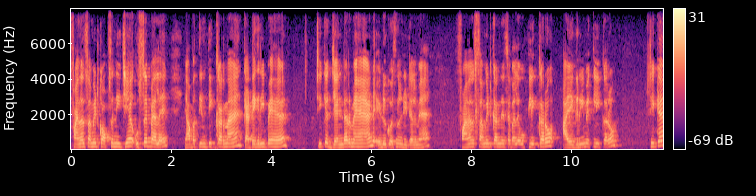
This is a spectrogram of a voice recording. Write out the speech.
फाइनल सबमिट का ऑप्शन नीचे है। उससे पहले यहाँ पर तीन टिक करना है। कैटेगरी पे है। ठीक है? जेंडर में है एंड एजुकेशनल डिटेल में है। फाइनल सबमिट करने से पहले वो क्लिक करो। आई एग्री में क्लिक करो। ठीक है?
